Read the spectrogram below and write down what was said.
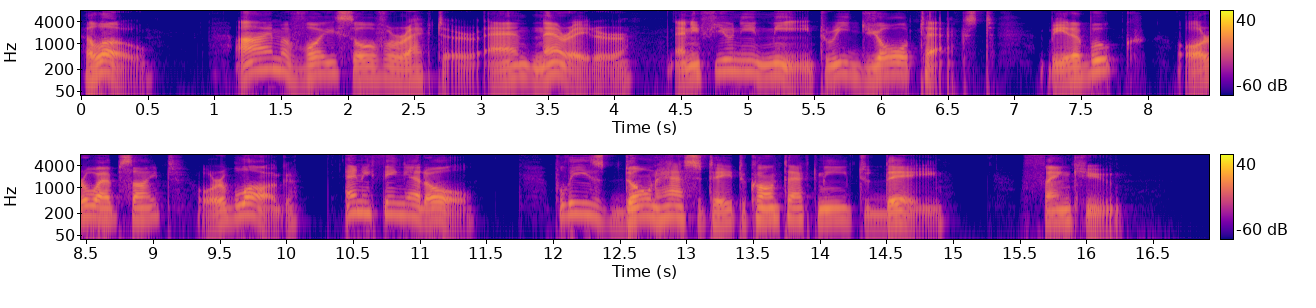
Hello, I'm a voiceover actor and narrator, and if you need me to read your text, be it a book, or a website, or a blog, anything at all, please don't hesitate to contact me today. Thank you.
